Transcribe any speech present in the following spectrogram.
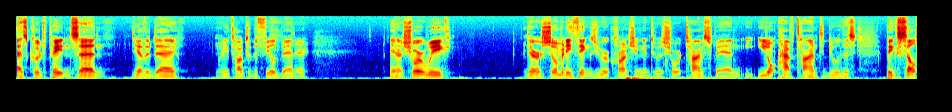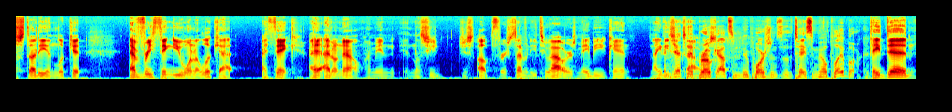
as Coach Payton said the other day when he talked to the field banner, in a short week, there are so many things you are crunching into a short time span. You don't have time to do this big self study and look at everything you want to look at. I think. I, I don't know. I mean, unless you just up for 72 hours, maybe you can. 96 And yet they hours. broke out some new portions of the Taysom Hill playbook. They did.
